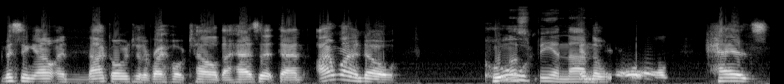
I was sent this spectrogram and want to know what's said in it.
missing out and not going to the right hotel that has it, then I want to know who must be a non- in the has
